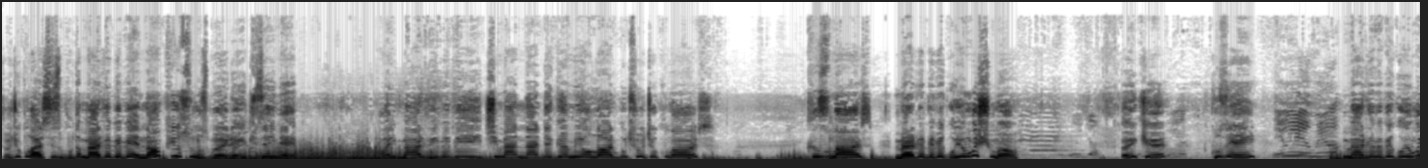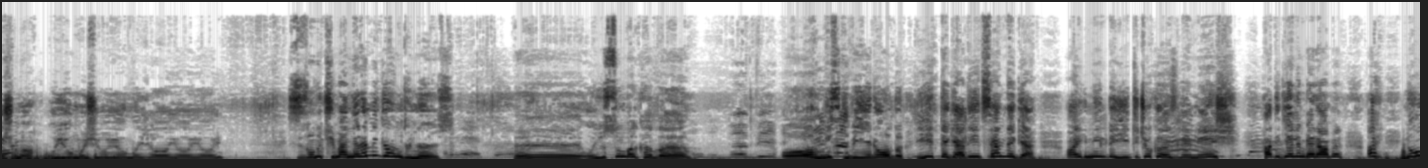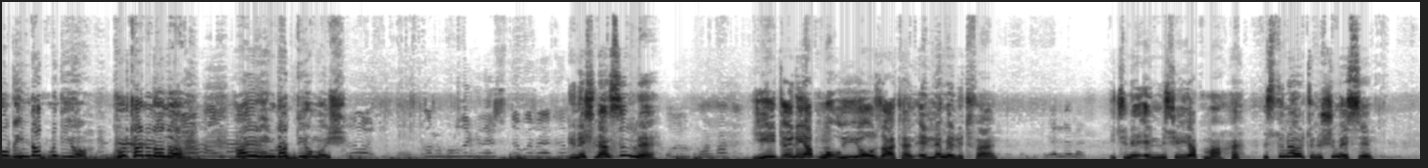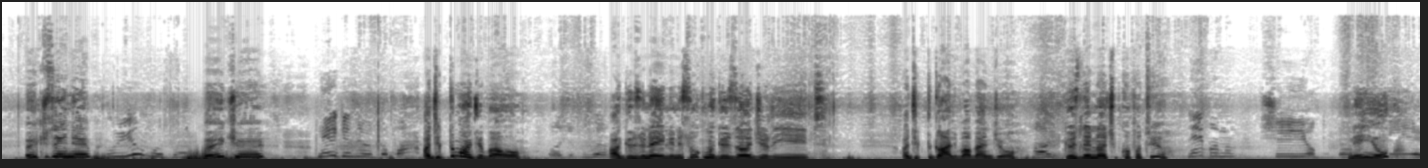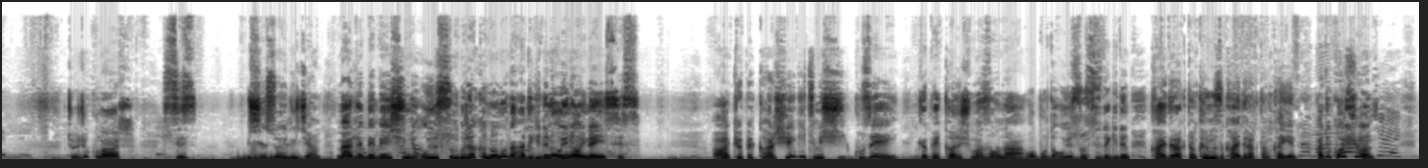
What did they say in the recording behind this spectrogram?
Çocuklar siz burada Merve bebeğe ne yapıyorsunuz böyle Öykü Zeynep? Ay Merve bebeği çimenlerde gömüyorlar bu çocuklar. Kızlar Merve bebek uyumuş mu? Öykü, Kuzey? Merve bebek uyumuş mu? Uyumuş, uyumuş, oy oy oy. Siz onu çimenlere mi gömdünüz? Evet. He, uyusun bakalım. Oh mis gibi yeri oldu. Yiğit de geldi. Yiğit sen de gel. Ay Nil de Yiğit'i çok özlemiş. Hadi gelin beraber. Ay ne oldu imdat mı diyor. Kurtarın onu. Hayır imdat diyormuş. Güneşlensin mi? Yiğit öyle yapma uyuyor o zaten. Elleme lütfen. İçine elini şey yapma. Heh, üstünü örtün üşümesin. Öykü Zeynep. Öykü. Niye geziyor kapan? Acıktı mı acaba o? Acıklı. Aa, gözüne elini sokma gözü acır Yiğit. Acıktı galiba bence o. Hayır. Gözlerini açıp kapatıyor. Ne bunun şeyi yok? Neyi yok? Şey. Çocuklar siz bir şey söyleyeceğim. Merve bebeği şimdi uyusun bırakın onu da hadi gidin oyun oynayın siz. Aa köpek karşıya gitmiş Kuzey. Köpek karışmaz ona. O burada uyusun siz de gidin kaydıraktan kırmızı kaydıraktan kayın. Hadi koşun.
